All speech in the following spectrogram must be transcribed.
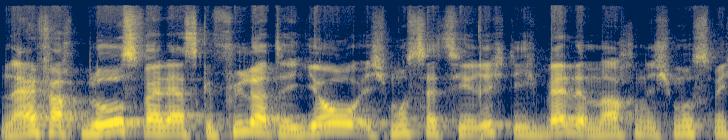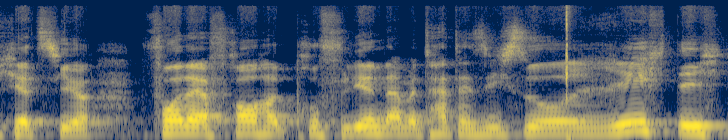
Und einfach bloß, weil er das Gefühl hatte, yo, ich muss jetzt hier richtig Welle machen, ich muss mich jetzt hier vor der Frau halt profilieren. Damit hat er sich so richtig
